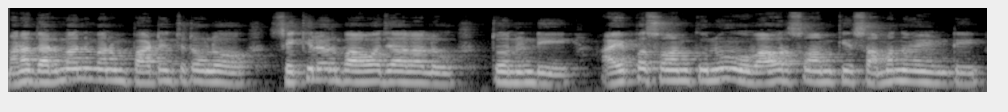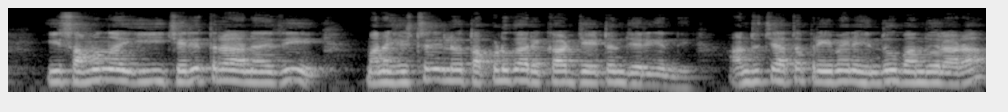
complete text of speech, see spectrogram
మన ధర్మాన్ని మనం పాటించడంలో సెక్యులర్ భావజాలాలతో నుండి అయ్యప్ప స్వామికును వావర్ స్వామికి సంబంధం ఏమిటి? ఈ సంబంధం ఈ చరిత్ర అనేది మన హిస్టరీలో తప్పుడుగా రికార్డ్ చేయటం జరిగింది. అందుచేత ప్రియమైన హిందూ బంధువులారా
